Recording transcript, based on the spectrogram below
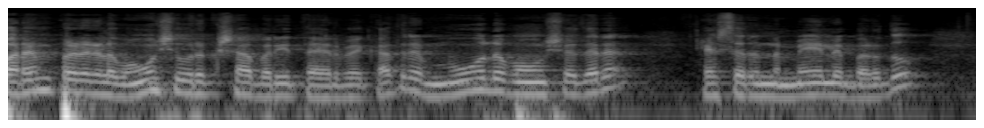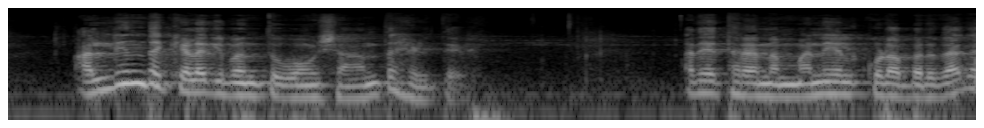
ಪರಂಪರೆಗಳ ವಂಶವೃಕ್ಷ ಬರೀತಾ ಇರಬೇಕಾದ್ರೆ ಮೂಲ ವಂಶದರ ಹೆಸರನ್ನು ಮೇಲೆ ಬರೆದು ಅಲ್ಲಿಂದ ಕೆಳಗೆ ಬಂತು ವಂಶ ಅಂತ ಹೇಳ್ತೇವೆ. ಅದೇ ಥರ ನಮ್ಮ ಮನೆಯಲ್ಲಿ ಕೂಡ ಬರೆದಾಗ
